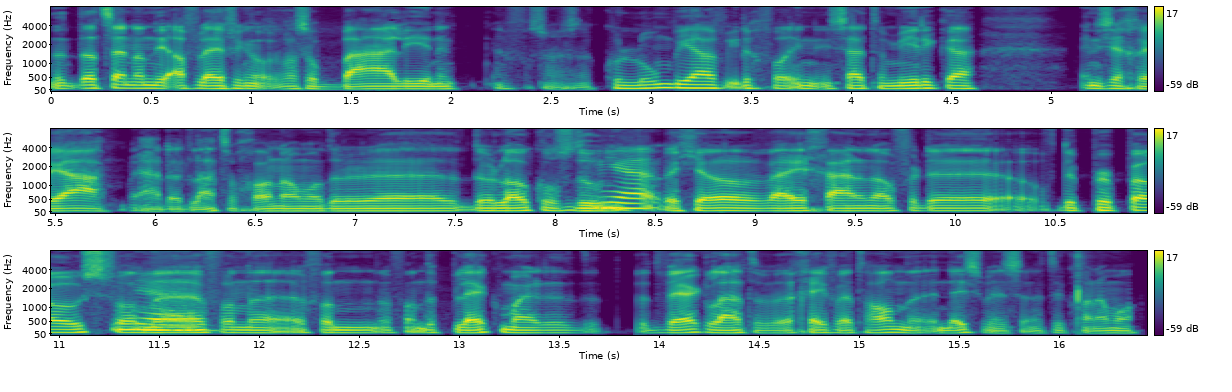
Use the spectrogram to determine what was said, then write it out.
dat- zijn dan die afleveringen. Het was op Bali en volgens mij was het in Colombia, of in ieder geval in, in Zuid-Amerika. En die zeggen, ja, ja, dat laten we gewoon allemaal door, eh, door locals doen. Ja. Weet je wel, wij gaan over de, over de purpose van, Ja. eh, van, eh, van, van de plek. Maar het, het werk laten we geven uit handen. En deze mensen zijn natuurlijk gewoon allemaal,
